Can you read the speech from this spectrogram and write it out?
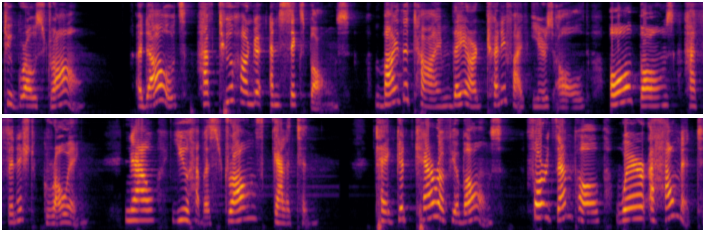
to grow strong. Adults have 206 bones. By the time they are 25 years old, all bones have finished growing. Now you have a strong skeleton. Take good care of your bones. For example, wear a helmet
